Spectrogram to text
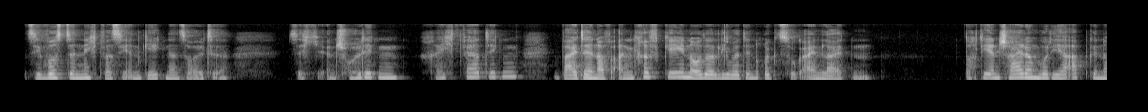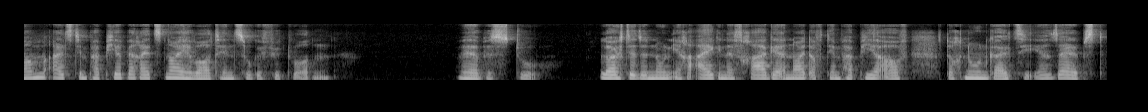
Sie wusste nicht, was sie entgegnen sollte. Sich entschuldigen, rechtfertigen, weiterhin auf Angriff gehen oder lieber den Rückzug einleiten. Doch die Entscheidung wurde ihr abgenommen, als dem Papier bereits neue Worte hinzugefügt wurden. Wer bist du? Leuchtete nun ihre eigene Frage erneut auf dem Papier auf, doch nun galt sie ihr selbst.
